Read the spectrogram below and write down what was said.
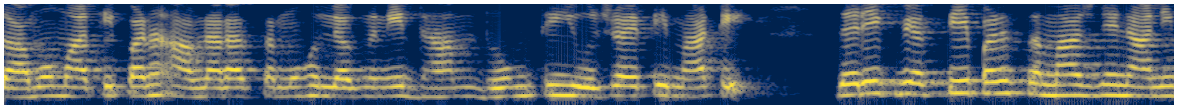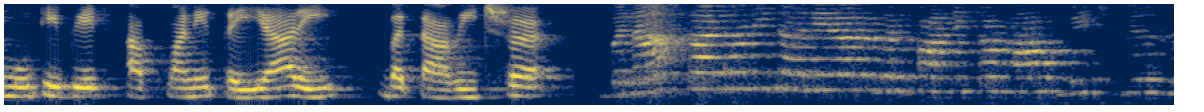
ગામોમાંથી પણ આવનારા સમૂહ લગ્નની ધામધૂમથી યોજાય તે માટે દરેક વ્યક્તિએ પણ સમાજને નાની મોટી ભેટ આપવાની તૈયારી બતાવી છે. બનાસકાંઠાની ધાનેરા નગરપાલિકામાં વીજ બિલ ન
